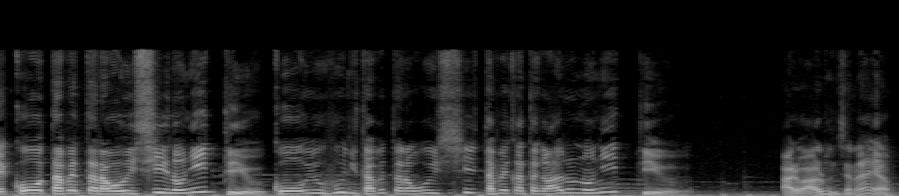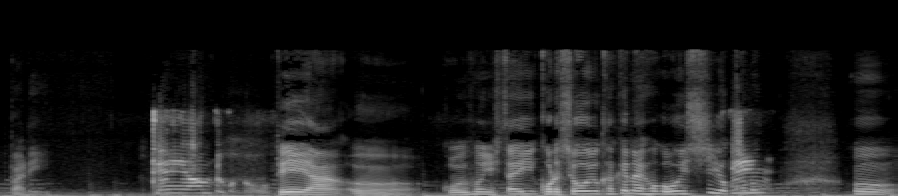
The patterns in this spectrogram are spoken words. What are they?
や、こう食べたら美味しいのにっていう、こういう風に食べたら美味しい食べ方があるのにっていう、あれはあるんじゃない？やっぱり。提案ってこと？提案、うん。こういう風にしたい。これ醤油かけない方が美味しいよ、この、うん。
